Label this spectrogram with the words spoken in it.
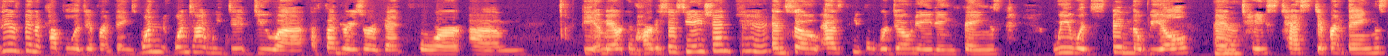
there's been a couple of different things one one time we did do a, a fundraiser event for um, the american heart association Mhm. and so as people were donating things we would spin the wheel and Uh-huh. taste test different things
